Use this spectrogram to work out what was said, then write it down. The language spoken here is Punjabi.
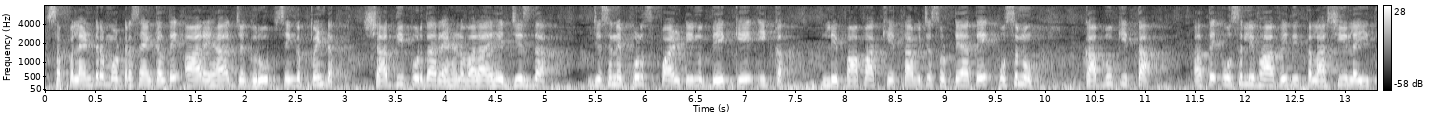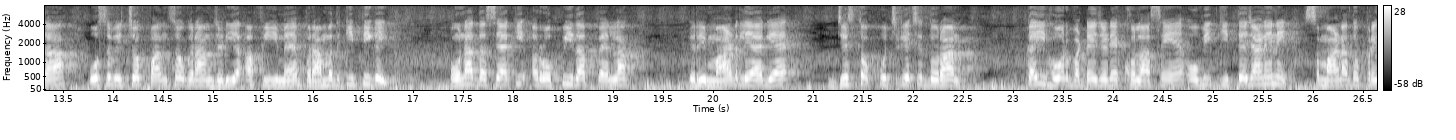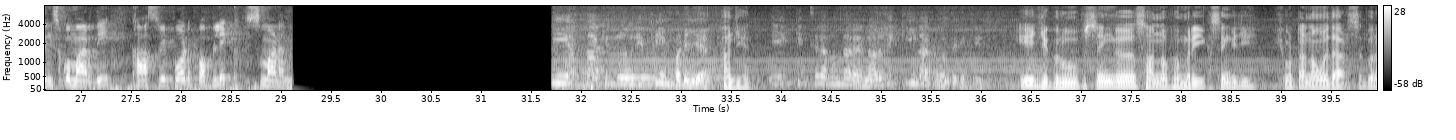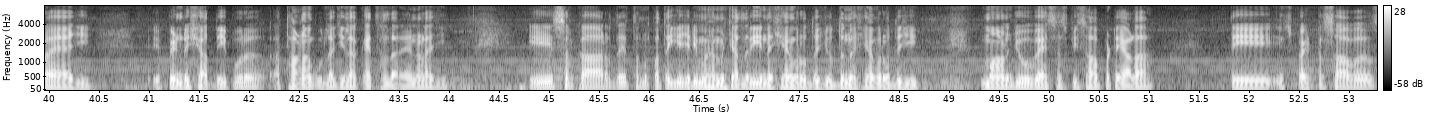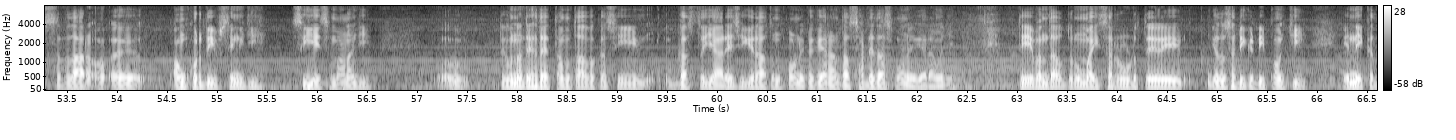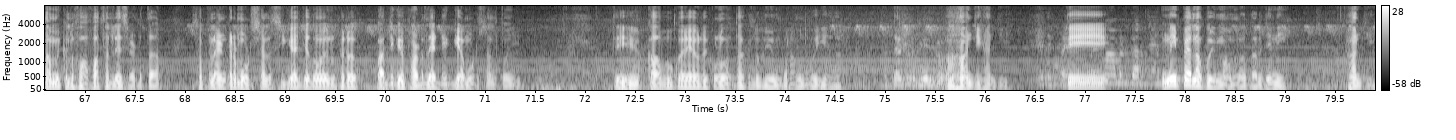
ਸਪਲੈਂਡਰ ਮੋਟਰਸਾਈਕਲ ਤੇ ਆ ਰਿਹਾ ਜਗਰੂਪ ਸਿੰਘ ਪਿੰਡ ਸ਼ਾਦੀਪੁਰ ਦਾ ਰਹਿਣ ਵਾਲਾ ਇਹ ਜਿਸ ਦਾ, ਜਿਸ ਨੇ ਪੁਲਿਸ ਪਾਰਟੀ ਨੂੰ ਦੇਖ ਕੇ ਇੱਕ ਲਿਫਾਫਾ ਖੇਤਾਂ ਵਿੱਚ ਸੁੱਟਿਆ ਤੇ ਉਸ ਨੂੰ ਕਾਬੂ ਕੀਤਾ ਅਤੇ ਉਸ ਲਿਫਾਫੇ ਦੀ ਤਲਾਸ਼ੀ ਲਈ ਤਾਂ ਉਸ ਵਿੱਚੋਂ 500 ਗ੍ਰਾਮ ਜਿਹੜੀ ਆ ਅਫੀਮ ਹੈ ਬਰਾਮਦ ਕੀਤੀ ਗਈ। ਉਹਨਾਂ ਦੱਸਿਆ ਕਿ ਆਰੋਪੀ ਦਾ ਪਹਿਲਾਂ ਰਿਮਾਂਡ ਲਿਆ ਗਿਆ ਜਿਸ ਤੋਂ ਪੁੱਛਗਿੱਛ ਦੌਰਾਨ ਕਈ ਹੋਰ ਵੱਡੇ ਜਿਹੜੇ ਖੁਲਾਸੇ ਹੈ ਉਹ ਵੀ ਕੀਤੇ ਜਾਣੇ ਨੇ। ਸਮਾਣਾ ਤੋਂ ਪ੍ਰਿੰਸ ਕੁਮਾਰ ਦੀ ਖਾਸ ਰਿਪੋਰਟ, ਪਬਲਿਕ ਸਮਾਣਾ ਇਹ ਅੱਧਾ ਕਿਲੋ ਦੀ ਫੀਮ ਬੜੀ ਹੈ। ਹਾਂਜੀ ਹਾਂਜੀ। ਇਹ ਕਿੱਥੇ ਦਾ ਬੰਦਾ ਰਹਿਣ ਵਾਲਾ ਜੀ? ਕੀ ਨਾਕਬੰਦੀ ਕੀਤੀ ਇਹ ਜਗਰੂਪ ਸਿੰਘ son of ਅਮਰੀਕ ਸਿੰਘ ਜੀ। ਛੋਟਾ ਨਾਮ ਇਹਦਾ ਅਰਸਗੁਰਾ ਹੈ ਜੀ। ਇਹ ਪਿੰਡ ਸ਼ਾਦੀਪੁਰ ਥਾਣਾ ਗੁੱਲਾ ਜ਼ਿਲ੍ਹਾ ਕੈਥਲ ਦਾ ਰਹਿਣ ਵਾਲਾ ਜੀ। ਇਹ ਸਰਕਾਰ ਦੇ ਤੁਹਾਨੂੰ ਪਤਾ ਹੀ ਹੈ ਜਿਹੜੀ ਮੁਹਿੰਮ ਚੱਲ ਰਹੀ ਹੈ ਨਸ਼ਿਆਂ ਵਿਰੁੱਧ ਯੁੱਧ ਨਸ਼ਿਆਂ ਵਿਰੁੱਧ ਜੀ। ਮਾਨਯੋਗ ਐਸਐਸਪੀ ਸਾਹਿਬ ਪਟਿਆਲਾ ਤੇ ਇੰਸਪੈਕਟਰ ਸਾਹਿਬ ਸਰਦਾਰ ਅੰਕੁਰਦੀਪ ਸਿੰਘ ਜੀ ਸੀਏ ਸਮਾਣਾ ਜੀ। ਤੇ ਉਹਨਾਂ ਦੇ ਹਦਾਇਤਾਂ ਮੁਤਾਬਕ ਅਸੀਂ ਗਸਤ ਜਾ ਰਹੇ ਸੀਗੇ ਰਾਤ ਨੂੰ ਪੌਣੇ ਕੁ 11 ਦਸ, ਸਾਢੇ 10 ਪੌਣੇ 11 ਵਜੇ। ਤੇ ਇਹ ਬੰਦਾ ਉਧਰੋਂ ਮਾਈਸਰ ਰੋਡ ਤੇ ਜਦੋਂ ਸਾਡੀ ਗੱਡੀ ਪਹੁੰਚੀ ਇਹਨੇ ਇੱਕਦਮ ਇੱਕ ਲਿਫਾਫਾ ਥੱਲੇ ਸਿੱਟਤਾ। ਸਪਲੈਂਡਰ ਮੋਟਰਸਾਈਕਲ ਸੀਗਾ ਜਦੋਂ ਇਹਨੂੰ ਫਿਰ ਭੱਜ ਕੇ ਫੜ ਲਿਆ ਡਿੱਗ ਗਿਆ ਮੋਟਰਸਾਈਕਲ ਤੋਂ ਜੀ। ਤੇ ਕਾਬੂ ਕਰਿਆ ਉਹਦੇ ਕੋਲੋਂ ਅੱਧਾ ਕਿਲੋ ਫੀਮ ਬਰਾਮਦ ਹੋਈ ਹੈ ਸਰ। ਹਾਂਜੀ ਹਾਂਜੀ। ਤੇ ਨਹੀਂ ਪਹਿਲਾਂ ਕੋਈ ਮਾਮਲਾ ਦਰਜ ਨਹੀਂ। ਹਾਂਜੀ।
